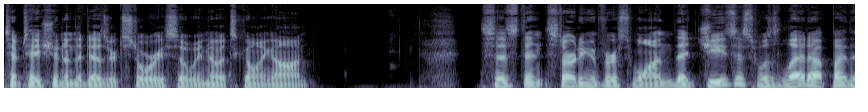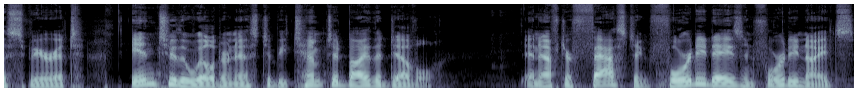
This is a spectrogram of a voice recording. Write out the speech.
temptation in the desert story so we know what's going on. It says then, starting in verse 1, that Jesus was led up by the Spirit into the wilderness to be tempted by the devil. And after fasting forty days and forty nights,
